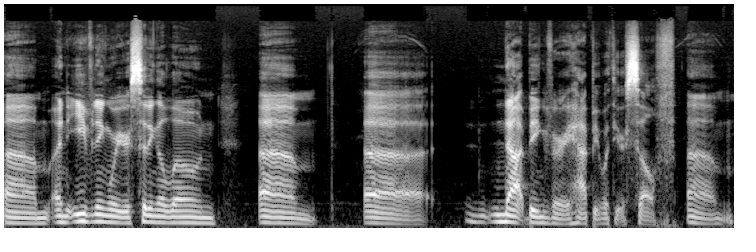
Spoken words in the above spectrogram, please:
um, an evening where you're sitting alone, um, uh, not being very happy with yourself, um,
